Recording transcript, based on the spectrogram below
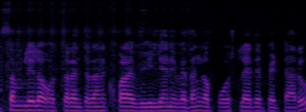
అసెంబ్లీలో ఉత్తరించడానికి కూడా వీల్లేని విధంగా పోస్టులు అయితే పెట్టారు.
